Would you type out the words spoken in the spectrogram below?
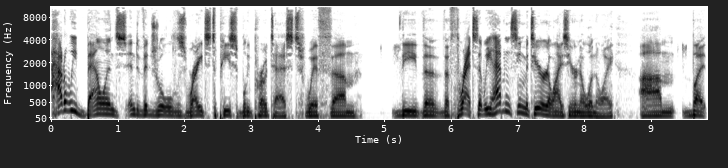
How do we balance individuals' rights to peaceably protest with um, the, the the threats that we haven't seen materialize here in Illinois? Um, but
